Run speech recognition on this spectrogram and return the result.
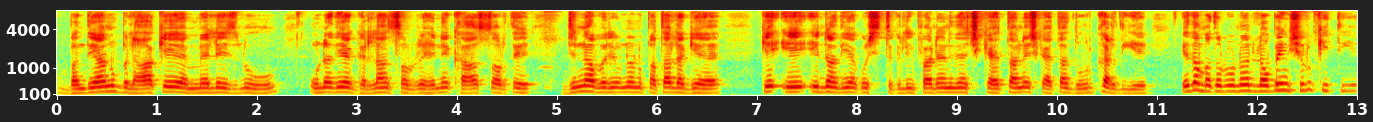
ਬੰਦਿਆਂ ਨੂੰ ਬੁਲਾ ਕੇ ਐਮਐਲਏਜ਼ ਨੂੰ ਉਹਨਾਂ ਦੀਆਂ ਗੱਲਾਂ ਸੁਣ ਰਹੇ ਨੇ, ਖਾਸ ਤੌਰ ਤੇ ਜਿੰਨਾ ਬਾਰੇ ਉਹਨਾਂ ਨੂੰ ਪਤਾ ਲੱਗਿਆ ਕਿ ਇਹ ਇਹਨਾਂ ਦੀਆਂ ਕੁਝ ਤਕਲੀਫਾਂ ਨੇ, ਇਹਨਾਂ ਦੀਆਂ ਸ਼ਿਕਾਇਤਾਂ ਨੇ, ਸ਼ਿਕਾਇਤਾਂ ਦੂਰ ਕਰ ਦਈਏ। ਇਹਦਾ ਮਤਲਬ ਉਹਨਾਂ ਨੇ ਲੌਬਿੰਗ ਸ਼ੁਰੂ ਕੀਤੀ ਹੈ।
